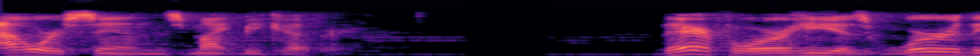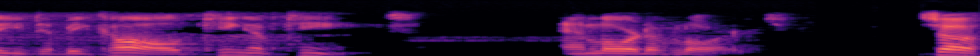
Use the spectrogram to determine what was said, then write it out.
our sins might be covered. Therefore, he is worthy to be called King of Kings and Lord of Lords. So,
